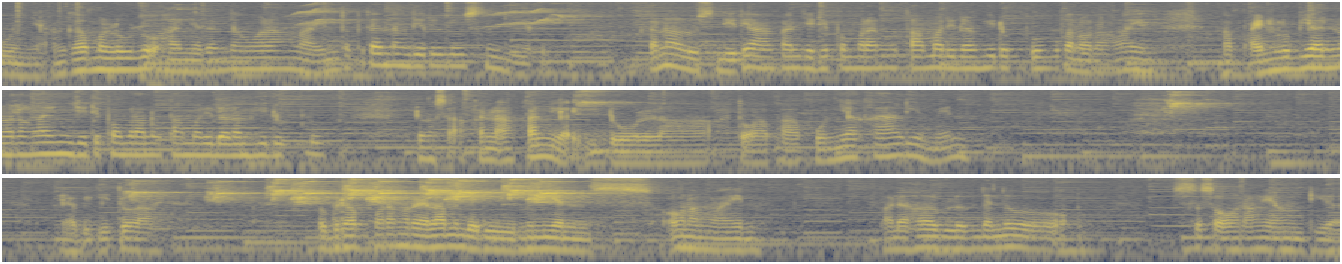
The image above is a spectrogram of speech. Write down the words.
punya? Nggak melulu hanya tentang orang lain tapi tentang diri lu sendiri. Karena lu sendiri yang akan jadi pemeran utama di dalam hidup lu bukan orang lain. Ngapain lu biarin orang lain jadi pemeran utama di dalam hidup lu? Yang seakan-akan ya idola atau apa pun ya kali men. Ya begitulah beberapa orang rela menjadi minions orang lain. Padahal belum tentu seseorang yang dia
